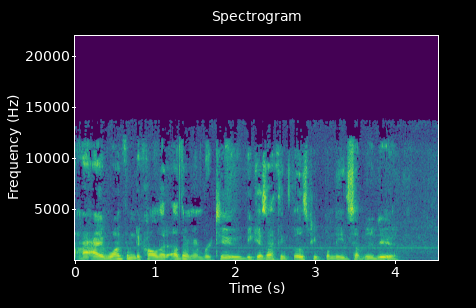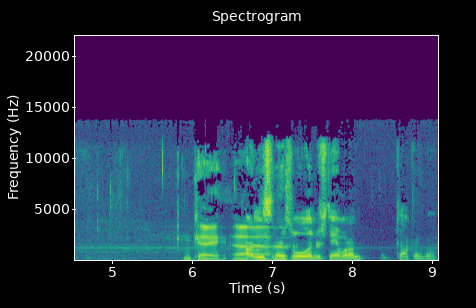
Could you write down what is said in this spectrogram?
I, I want them to call that other number too because I think those people need something to do. Okay. Uh, Our listeners will understand what I'm talking about.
